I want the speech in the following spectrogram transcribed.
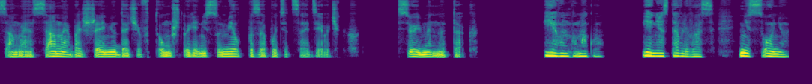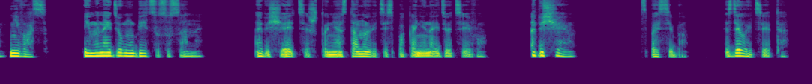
Самая-самая большая неудача в том, что я не сумел позаботиться о девочках. Все именно так. Я вам помогу. Я не оставлю вас, ни Соню, ни вас. И мы найдем убийцу Сусанны. Обещайте, что не остановитесь, пока не найдете его. Обещаю. Спасибо. Сделайте это.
